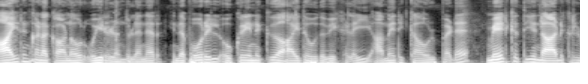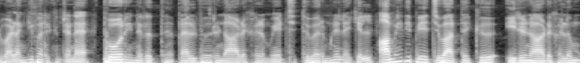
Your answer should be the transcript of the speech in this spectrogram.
ஆயிரக்கணக்கானோர் உயிரிழந்துள்ளனர். இந்த போரில் உக்ரைனுக்கு ஆயுத உதவிகளை அமெரிக்கா உட்பட மேற்கத்திய நாடுகள் வழங்கி வருகின்றன. போரை நிறுத்த பல்வேறு நாடுகள் முயற்சித்து வரும் நிலை நிலையில் அமைதி பேச்சுவார்த்தைக்கு இரு நாடுகளும்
